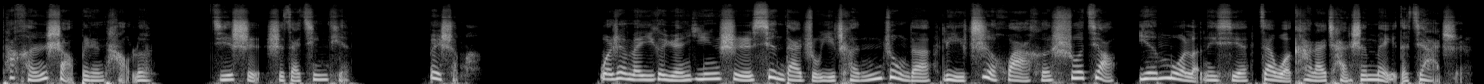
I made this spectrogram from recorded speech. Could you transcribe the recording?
它很少被人讨论，即使是在今天。为什么？我认为一个原因是现代主义沉重的理智化和说教淹没了那些在我看来产生美的价值。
